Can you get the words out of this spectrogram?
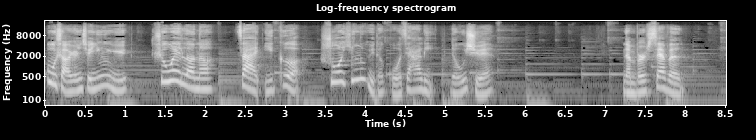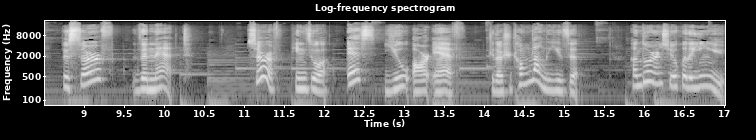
不少人学英语是为了呢，在一个说英语的国家里留学。Number seven, to surf the net. Surf 拼作 s u r f，指的是冲浪的意思。很多人学会了英语，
